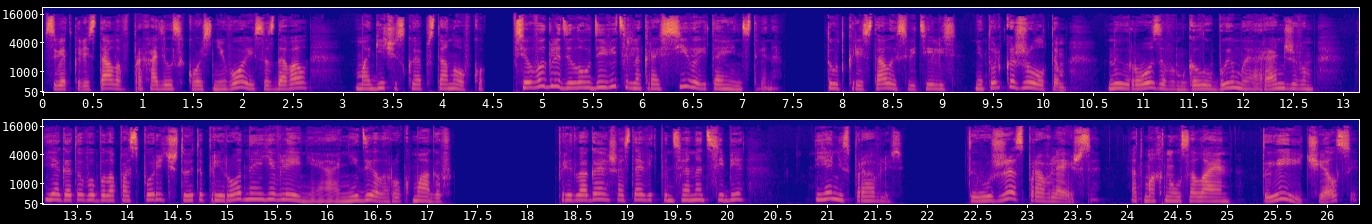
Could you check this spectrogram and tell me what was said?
свет кристаллов проходил сквозь него и создавал магическую обстановку. Все выглядело удивительно красиво и таинственно. Тут кристаллы светились не только желтым, но и розовым, голубым и оранжевым. Я готова была поспорить, что это природное явление, а не дело рук магов. «Предлагаешь оставить пансионат себе?» Я не справлюсь. Ты уже справляешься, отмахнулся Лайон. Ты и Челси.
